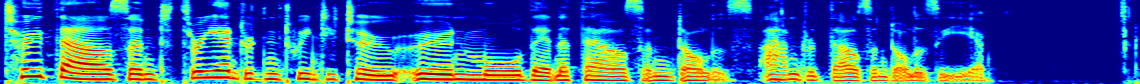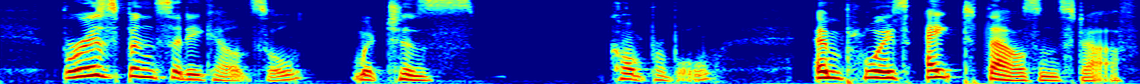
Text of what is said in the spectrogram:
2,322 earn more than $1,000, $100,000 a year. Brisbane City Council, which is comparable, employs 8,000 staff,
